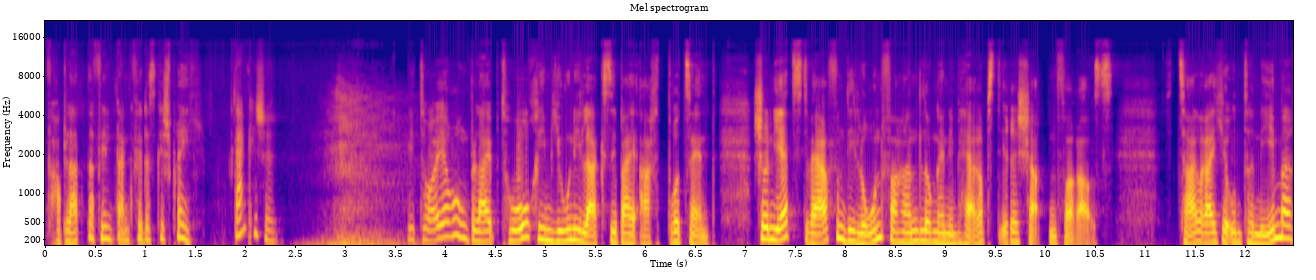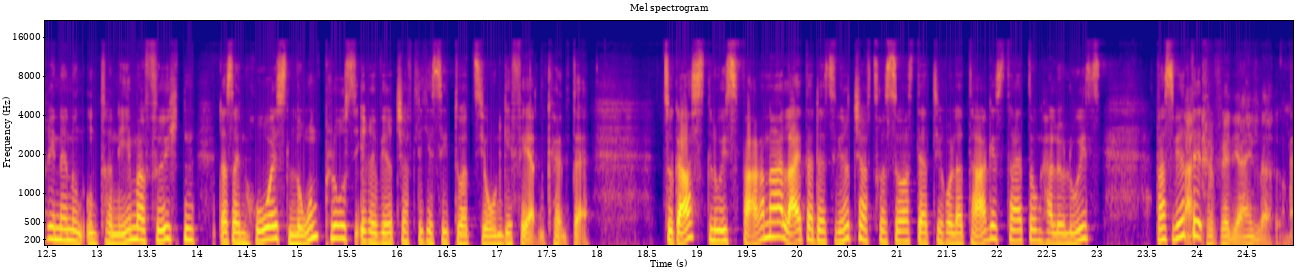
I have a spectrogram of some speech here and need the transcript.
Frau Plattner, vielen Dank für das Gespräch. Dankeschön. Die Teuerung bleibt hoch, im Juni lag sie bei 8 Prozent. Schon jetzt werfen die Lohnverhandlungen im Herbst ihre Schatten voraus. Zahlreiche Unternehmerinnen und Unternehmer fürchten, dass ein hohes Lohnplus ihre wirtschaftliche Situation gefährden könnte. Zu Gast Luis Farner, Leiter des Wirtschaftsressorts der Tiroler Tageszeitung. Hallo Luis. Was wird Danke für die Einladung.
